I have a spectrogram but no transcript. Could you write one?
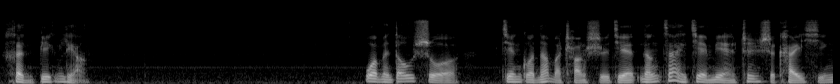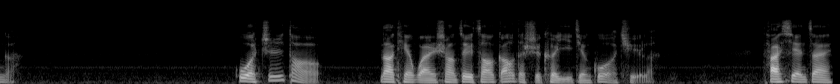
很冰凉。我们都说。经过那么长时间，能再见面真是开心啊！我知道，那天晚上最糟糕的时刻已经过去了。他现在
